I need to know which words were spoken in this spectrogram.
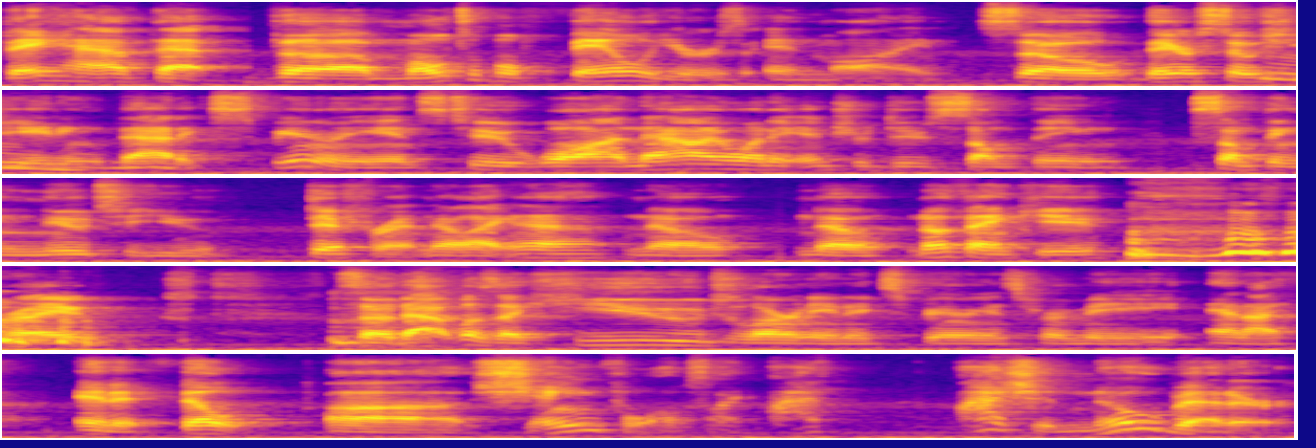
they have that the multiple failures in mind. So they're associating mm-hmm. that experience to well now i want to introduce something something new to you different. And they're like eh, no no no thank you right so that was a huge learning experience for me and i and it felt uh, shameful i was like i i should know better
